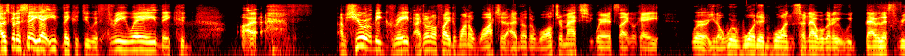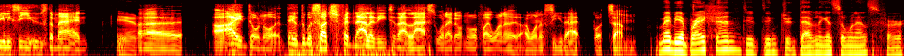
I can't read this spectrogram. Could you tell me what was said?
I was gonna say, yeah, they could do a three-way. They could. I, I'm sure it would be great. I don't know if I'd want to watch a- another Walter match where it's like, okay, we're you know we're one and one, so now we're gonna we, now let's really see who's the man. yeah. Uh, I don't know. There, there was such finality to that last one. I don't know if I want to. I want to see that, but um, Maybe a break then. Do you think you're Devlin against someone else for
